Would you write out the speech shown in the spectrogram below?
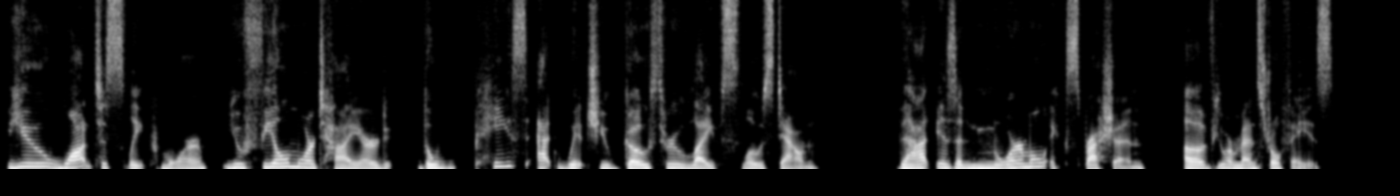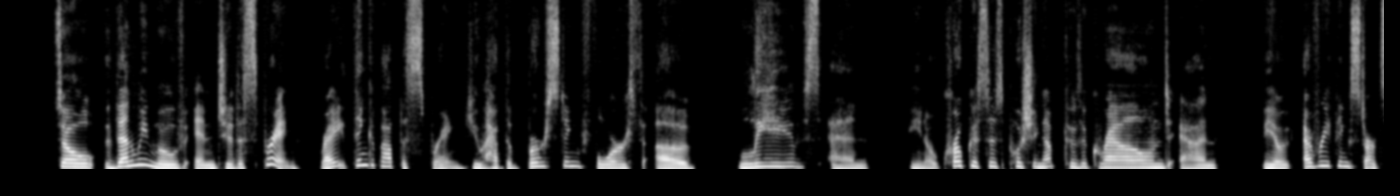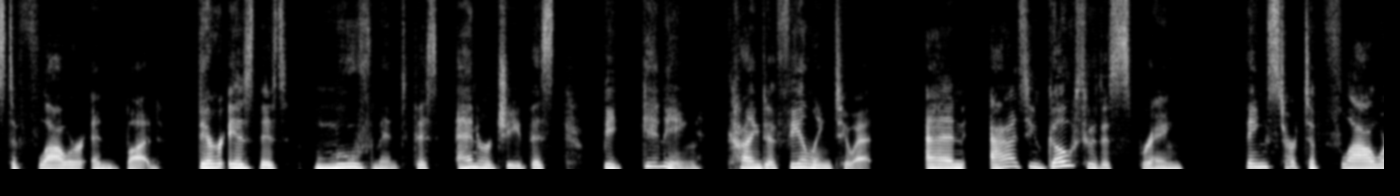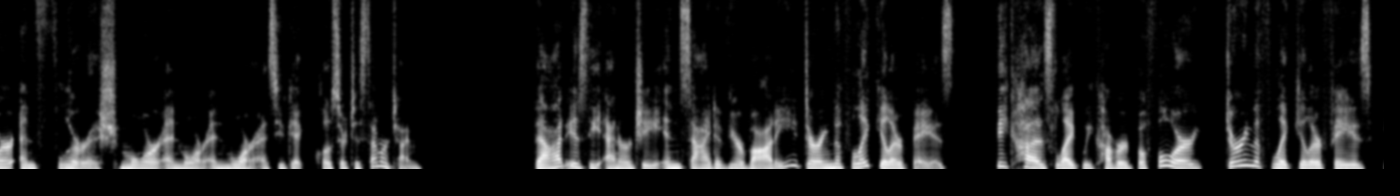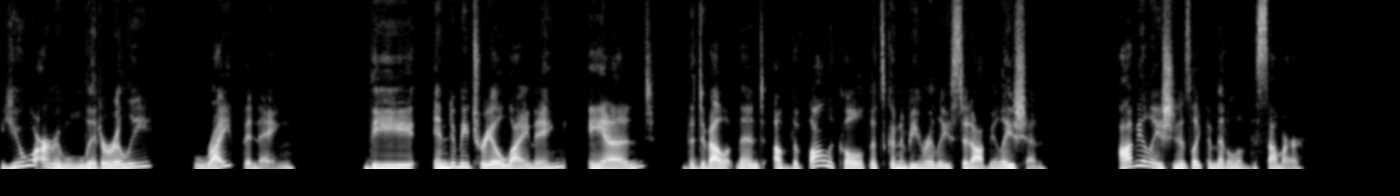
You want to sleep more. You feel more tired. The pace at which you go through life slows down. That is a normal expression of your menstrual phase. So then we move into the spring, right? Think about the spring. You have the bursting forth of leaves and you know, crocuses pushing up through the ground and, you know, everything starts to flower and bud. There is this movement, this energy, this beginning kind of feeling to it. And as you go through this spring, things start to flower and flourish more and more and more as you get closer to summertime. That is the energy inside of your body during the follicular phase because, like we covered before, during the follicular phase, you are literally ripening the endometrial lining and the development of the follicle that's going to be released at ovulation. Ovulation is like the middle of the summer.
